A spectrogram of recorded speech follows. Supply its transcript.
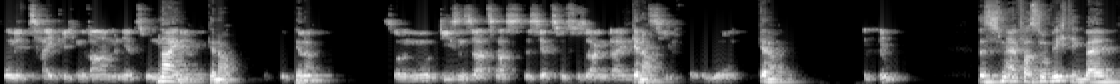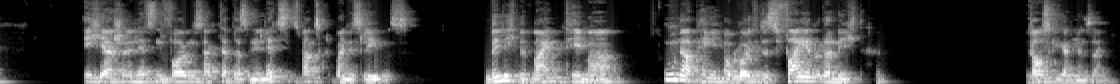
Ohne zeitlichen Rahmen jetzt. Nein, genau. genau. Sondern nur diesen Satz hast, ist jetzt sozusagen dein genau. Zielformulierung. Genau. Mhm. Das ist mir einfach so wichtig, weil ich ja schon in den letzten Folgen gesagt habe, dass in den letzten 20 Minuten meines Lebens will ich mit meinem Thema, unabhängig ob Leute das feiern oder nicht, rausgegangen sein.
